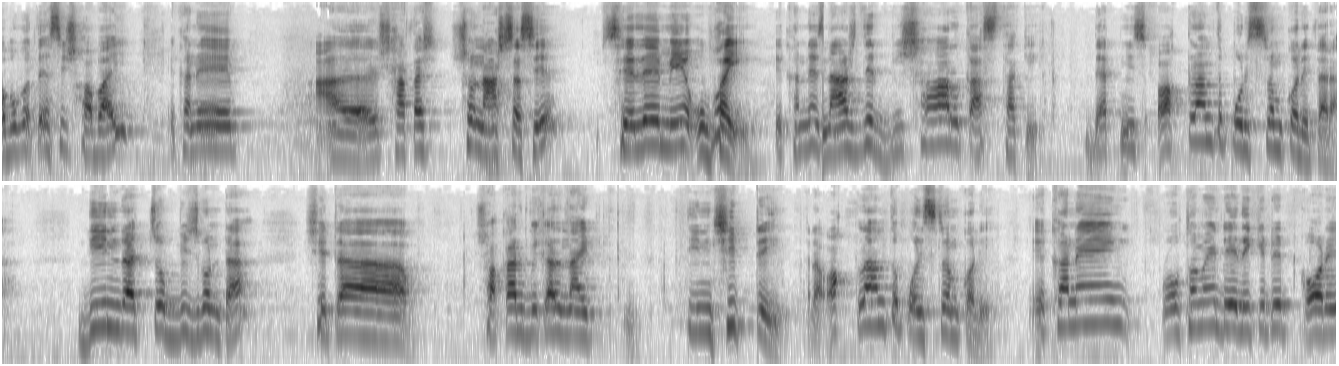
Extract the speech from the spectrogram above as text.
অবগত আছি সবাই। এখানে সাতাশশো নার্স আছে, ছেলে, মেয়ে, উভয়। এখানে নার্সদের বিশাল কাজ থাকে। দ্যাট মিন্স অক্লান্ত পরিশ্রম করে তারা। দিন রাত চব্বিশ ঘণ্টা, সেটা সকাল বিকাল নাইট তিন শিফটেই তারা অক্লান্ত পরিশ্রম করে। এখানে প্রথমে ডেডিকেটেড করে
